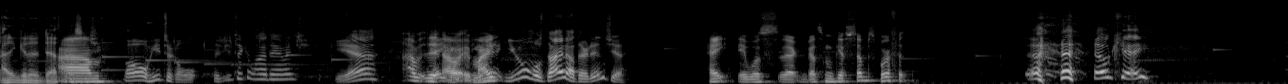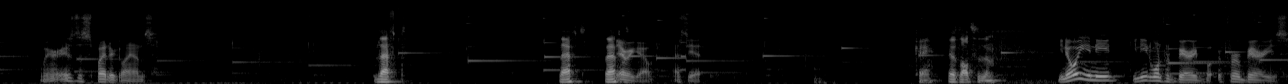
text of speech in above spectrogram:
I didn't get a death message. Um, Oh, he took a. Did you take a lot of damage? Yeah. I, was- Yeah, oh, you, it you might. you almost died out there, didn't you? Hey, it was uh, got some gift subs worth it. okay. Where is the spider glands? Left. Left. Left. There we go. I see it. Okay, there's lots of them. You know what you need? You need one for berry for berries.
